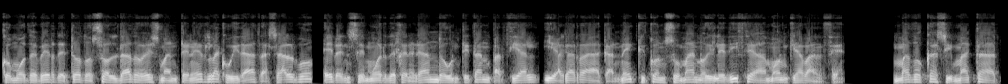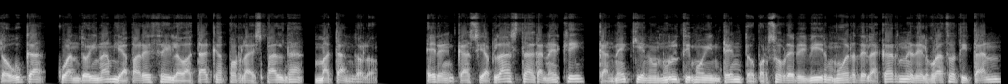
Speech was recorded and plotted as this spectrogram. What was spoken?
como deber de todo soldado es mantener la cuidad a salvo, Eren se muerde generando un titán parcial y agarra a Kaneki con su mano y le dice a Amon que avance. Mado casi mata a Touka, cuando Inami aparece y lo ataca por la espalda, matándolo. Eren casi aplasta a Kaneki, Kaneki en un último intento por sobrevivir muerde la carne del brazo titán,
